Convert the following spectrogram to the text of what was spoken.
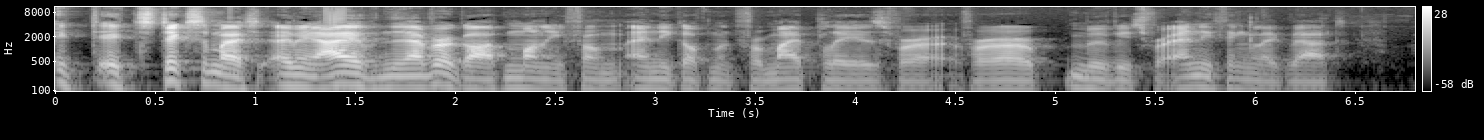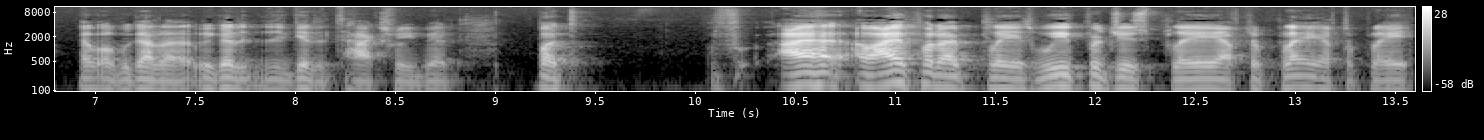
It, it sticks in my. I mean, I have never got money from any government for my plays, for for our movies, for anything like that. Uh, well, we got to we got to get a tax rebate, but I I put out plays. We've produced play after play after play.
